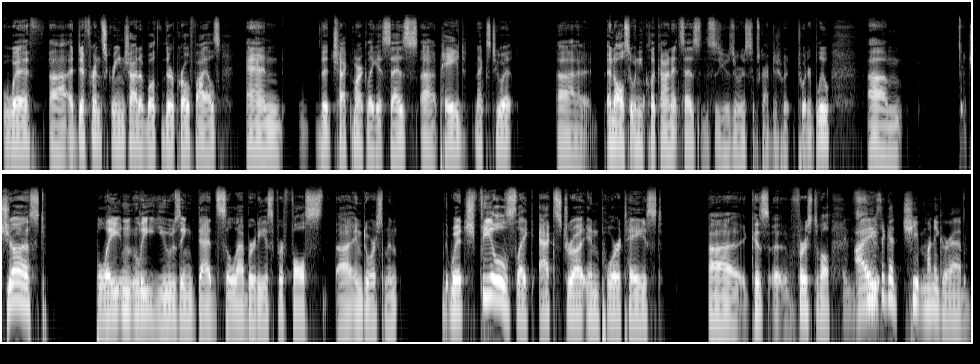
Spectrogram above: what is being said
with uh, a different screenshot of both of their profiles and the check mark, like it says uh, paid next to it. Uh, and also when you click on it, it says this is user is subscribed to Twi- Twitter Blue. Um, just blatantly using dead celebrities for false uh, endorsement, which feels like extra in poor taste. Because uh, first of all, it I- seems like a cheap money grab.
